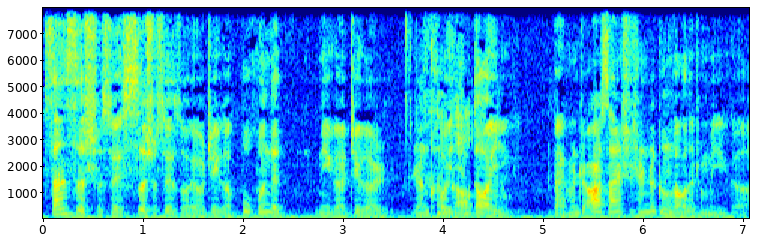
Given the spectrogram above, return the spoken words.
三四十岁、四十岁左右，这个不婚的那个这个人口已经到以百分之二三十甚至更高的这么一个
